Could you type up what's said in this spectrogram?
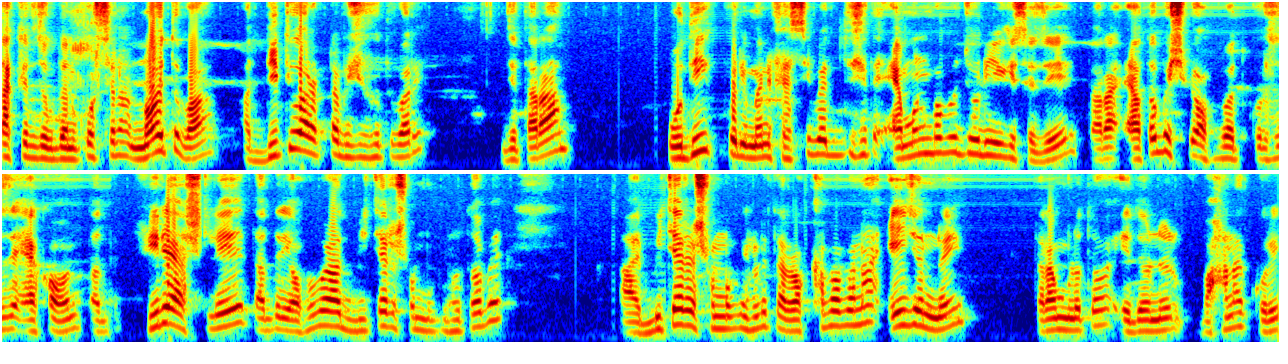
চাকরিতে যোগদান করছে না নয়তো বা আর দ্বিতীয় আর একটা বিষয় হতে পারে যে তারা অধিক পরিমাণে ফ্যাসিবাদীদের সাথে এমনভাবে জড়িয়ে গেছে যে তারা এত বেশি অপবাদ করেছে যে এখন তাদের ফিরে আসলে তাদের এই অপরাধ বিচারের সম্মুখীন হতে হবে আর বিচারের সম্মুখীন হলে তারা রক্ষা পাবে না। এই জন্যই তারা মূলত এ ধরনের বাহানা করে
